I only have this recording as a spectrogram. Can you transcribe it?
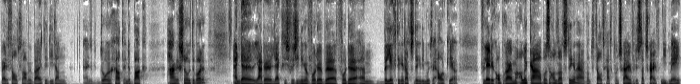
bij de veldverwarming buiten, die dan eh, door een gat in de bak aangesloten worden. En de, ja, de elektrische voorzieningen voor de, voor de ehm, belichting en dat soort dingen, die moeten we elke keer volledig opruimen. Alle kabels, al dat soort dingen. Ja, want het veld gaat gewoon schuiven, dus dat schuift niet mee.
